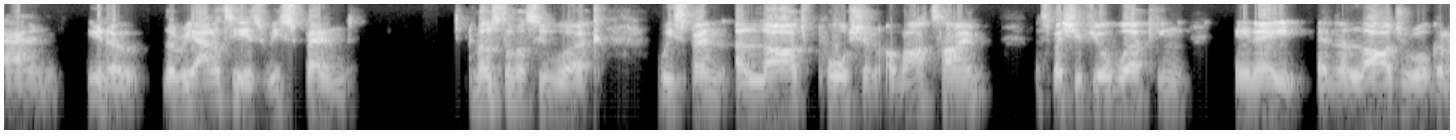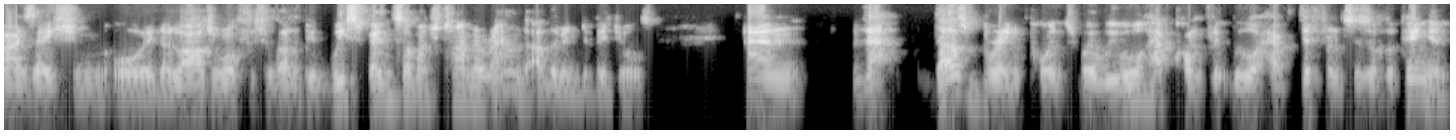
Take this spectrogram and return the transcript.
and, you know, the reality is we spend, most of us who work, we spend a large portion of our time, especially if you're working in a in a larger organization or in a larger office with other people, we spend so much time around other individuals. And that does bring points where we will have conflict, we will have differences of opinion.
